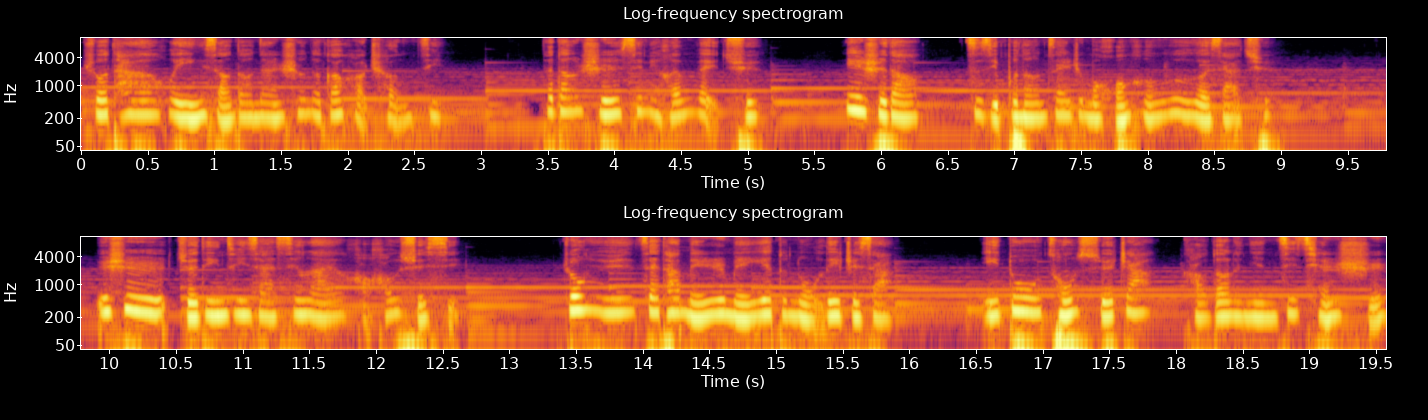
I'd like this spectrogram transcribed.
说他会影响到男生的高考成绩。她当时心里很委屈，意识到自己不能再这么浑浑噩噩下去，于是决定静下心来好好学习。终于在她没日没夜的努力之下。一度从学渣考到了年级前十。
